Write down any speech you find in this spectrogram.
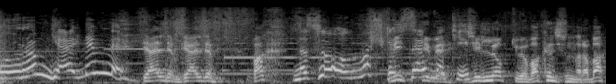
Uğur'um geldin mi? Geldim geldim. Bak Nasıl olmuş? mis Göster gibi. bakayım. Cillop gibi. Bakın şunlara bak.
